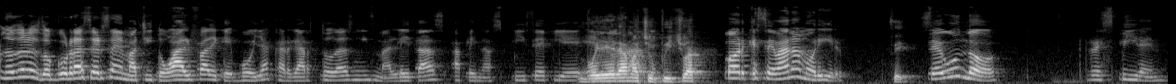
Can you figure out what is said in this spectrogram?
no se les ocurra hacerse de machito alfa de que voy a cargar todas mis maletas apenas pise pie. Voy a ir a Machu Picchu a... Porque se van a morir. Sí, Segundo, respiren,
